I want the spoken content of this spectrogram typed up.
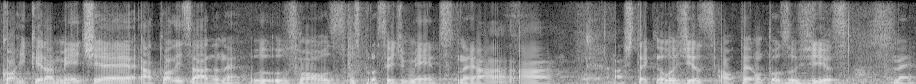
corriqueiramente é atualizada, né, os, os roles, os procedimentos, né, a, a, as tecnologias alteram todos os dias, né,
